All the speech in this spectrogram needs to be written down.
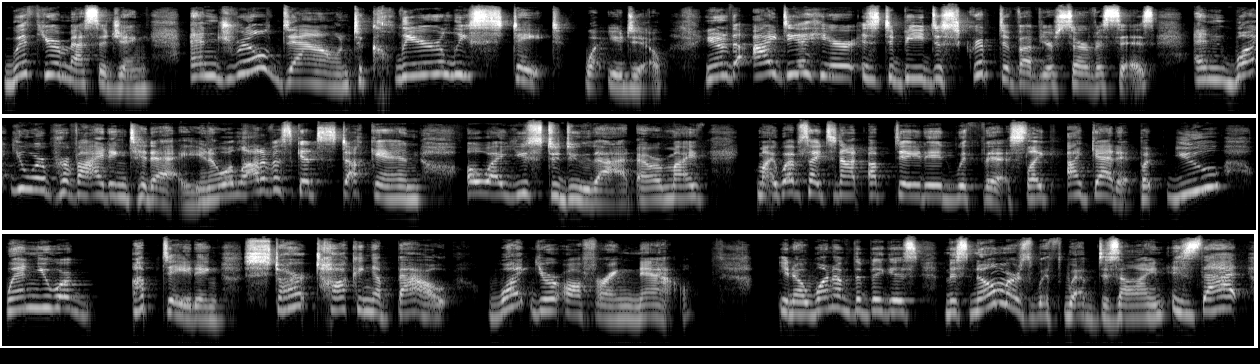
with your messaging and drill down to clearly state what you do. You know, the idea here is to be descriptive of your services and what you are providing today. You know, a lot of us get stuck in, oh, I used to do that, or my my website's not updated with this. Like, I get it. But you, when you are updating, start talking about what you're offering now. You know, one of the biggest misnomers with web design is that,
